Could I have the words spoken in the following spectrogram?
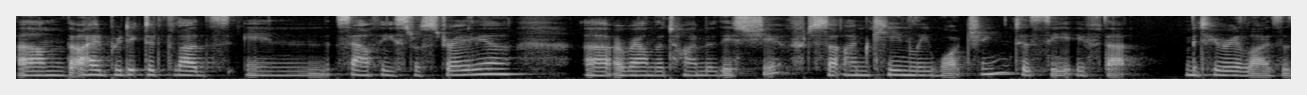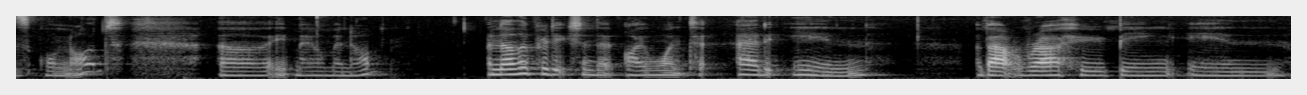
Um, but I had predicted floods in southeast Australia uh, around the time of this shift, so I'm keenly watching to see if that materializes or not. Uh, it may or may not. Another prediction that I want to add in about Rahu being in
